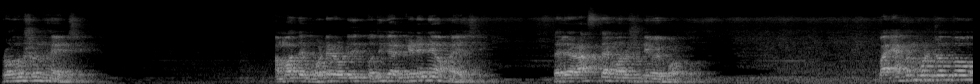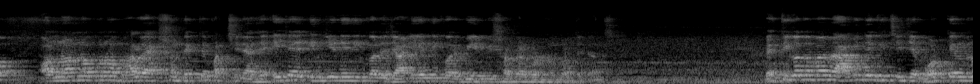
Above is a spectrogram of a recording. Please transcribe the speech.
প্রহসন হয়েছে। আমাদের ভোটের অধি- অধিকার কেড়ে নেওয়া হয়েছে। তাহলে রাস্তায় মানুষ নেমে পড়ত। বা এখন পর্যন্ত অন্যান্য কোনো ভালো অ্যাকশন দেখতে পাচ্ছি না যে এই যে ইঞ্জিনিয়ারিং করে জালিয়াতি করে বিএনপি সরকার গঠন করতে যাচ্ছে। ব্যক্তিগতভাবে আমি দেখেছি যে ভোট কেন্দ্র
